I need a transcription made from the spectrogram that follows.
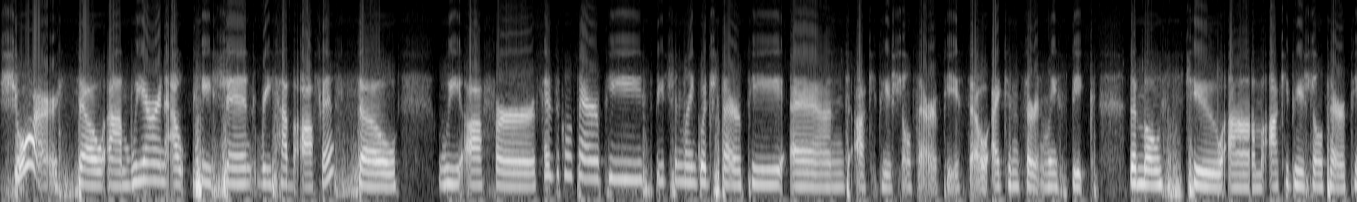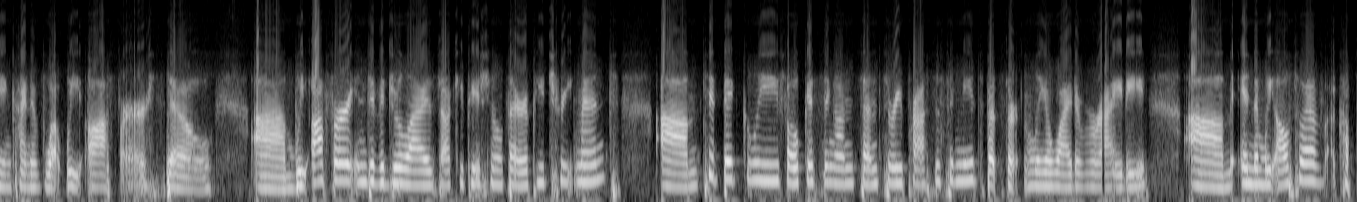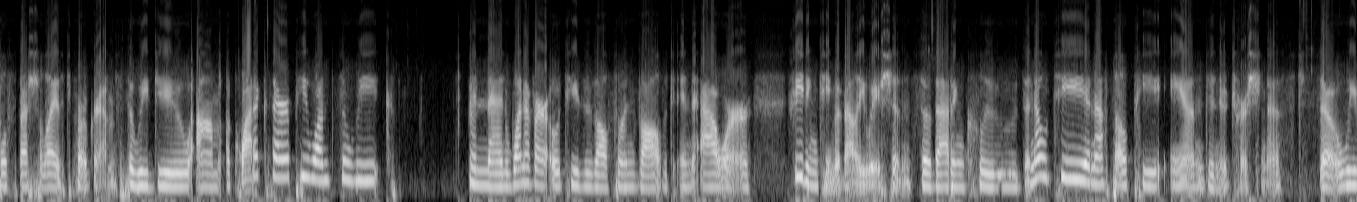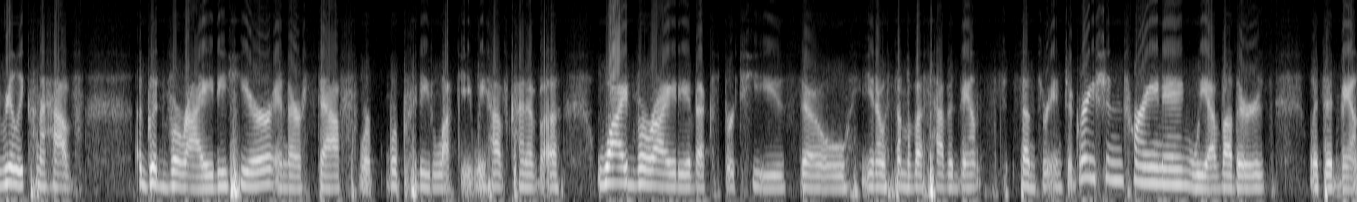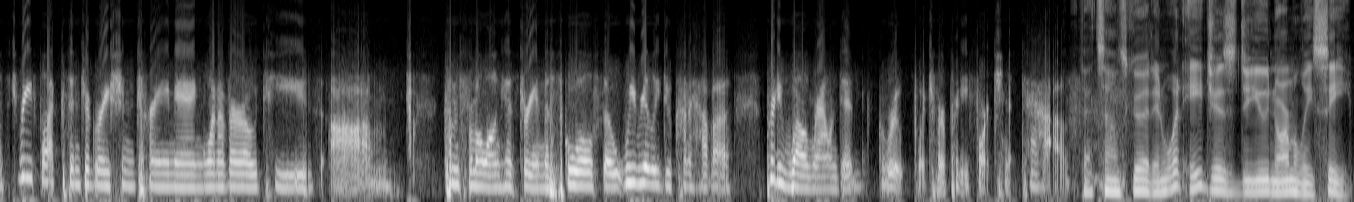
Sure. So, um, we are an outpatient rehab office. So, we offer physical therapy, speech and language therapy, and occupational therapy. So I can certainly speak the most to um, occupational therapy and kind of what we offer. So um, we offer individualized occupational therapy treatment, um, typically focusing on sensory processing needs, but certainly a wider variety. Um, and then we also have a couple specialized programs. So we do um, aquatic therapy once a week, and then one of our OTs is also involved in our feeding team evaluation. So that includes an OT, an SLP, and a nutritionist. So we really kind of have a good variety here, and our staff we're we're pretty lucky. We have kind of a wide variety of expertise. So you know, some of us have advanced sensory integration training. We have others with advanced reflex integration training. One of our OTs. Um, comes from a long history in the school, so we really do kind of have a pretty well-rounded group, which we're pretty fortunate to have. That sounds good. And what ages do you normally see?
